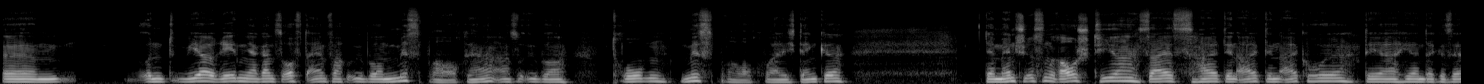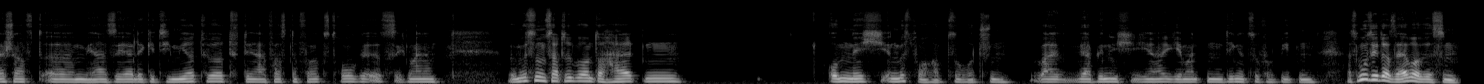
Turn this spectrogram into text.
Ähm, und wir reden ja ganz oft einfach über Missbrauch, ja, also über Drogenmissbrauch, weil ich denke, der Mensch ist ein Rauschtier, sei es halt den, Al den Alkohol, der hier in der Gesellschaft ähm, ja sehr legitimiert wird, der fast eine Volksdroge ist. Ich meine, wir müssen uns darüber unterhalten, um nicht in Missbrauch abzurutschen. Weil wer bin ich hier, jemanden Dinge zu verbieten? Das muss jeder selber wissen.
